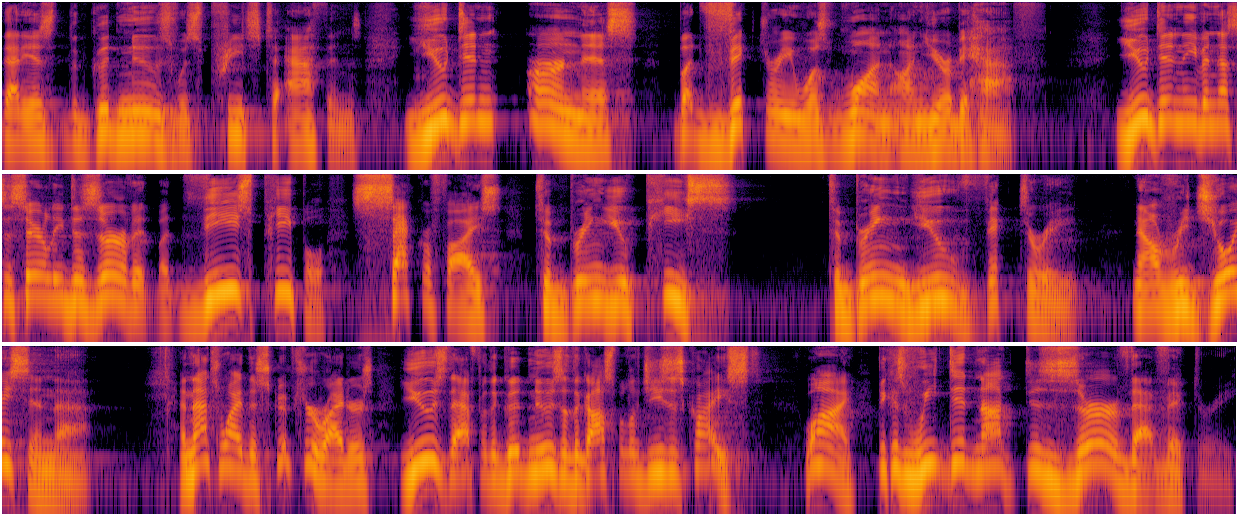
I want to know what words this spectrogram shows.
That is, the good news was preached to Athens. You didn't earn this, but victory was won on your behalf. You didn't even necessarily deserve it, but these people sacrificed to bring you peace, to bring you victory. Now rejoice in that. And that's why the scripture writers use that for the good news of the gospel of Jesus Christ. Why? Because we did not deserve that victory.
